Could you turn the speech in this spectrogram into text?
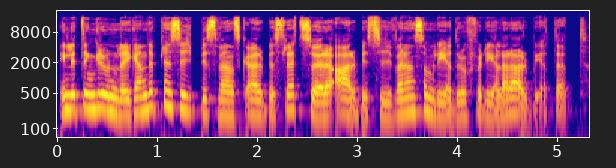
Enligt en grundläggande princip i svensk arbetsrätt så är det arbetsgivaren som leder och fördelar arbetet.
